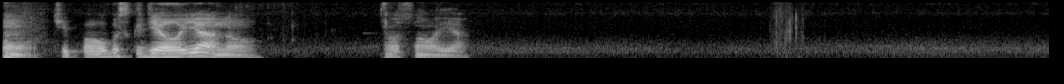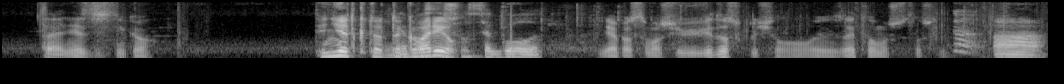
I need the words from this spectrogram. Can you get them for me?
Ну, типа обыск делал я, но... Вот снова я. Да, нет здесь никого. Да нет, кто-то говорил. голос. Я просто, может, ви- видос включил, вы из-за этого, может, слышали? А,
